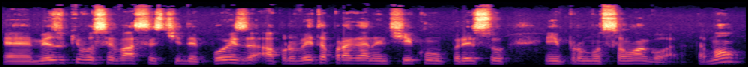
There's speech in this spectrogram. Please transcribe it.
é, mesmo que você vá assistir depois, aproveita para garantir com o preço em promoção agora, tá bom?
